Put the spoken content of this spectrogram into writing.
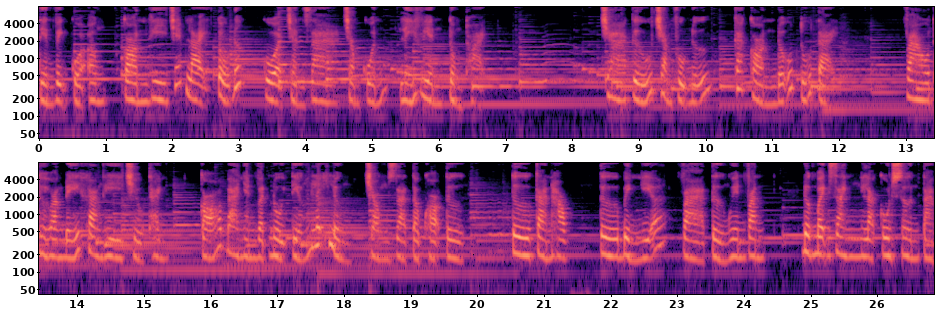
Tiền Vịnh của ông còn ghi chép lại tổ đức của Trần Gia trong cuốn Lý Viên Tùng Thoại. Cha cứu trăm phụ nữ, các con đỗ tú tài. Vào thời hoàng đế Khang Hy Triều Thanh, có ba nhân vật nổi tiếng lẫy lừng trong gia tộc họ Từ. Từ Càn Học, từ Bình Nghĩa và Từ Nguyên Văn được mệnh danh là Côn Sơn Tam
